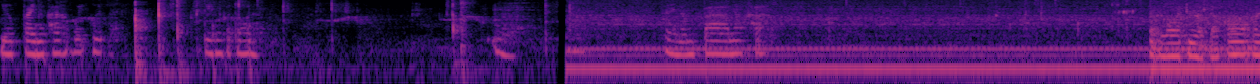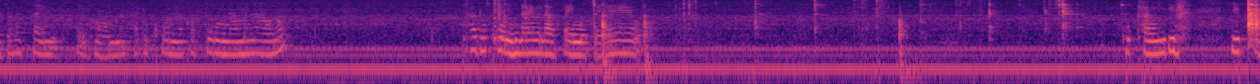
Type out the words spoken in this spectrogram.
เยอะไปนะคะเว้ยเว้ยเต็มกระดอนใส่น้ำปลานะคะรอเดือดแล้วก็เราจะมาใส่หมึกใส่หอมนะคะ ทุกคนแล้วก็ปรุงน้ำมะนาวเนาะถ้าทุกคนได้เวลาใส่หมึกไปแล้ว ทุกครั้งที่ที่ที่ใส่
